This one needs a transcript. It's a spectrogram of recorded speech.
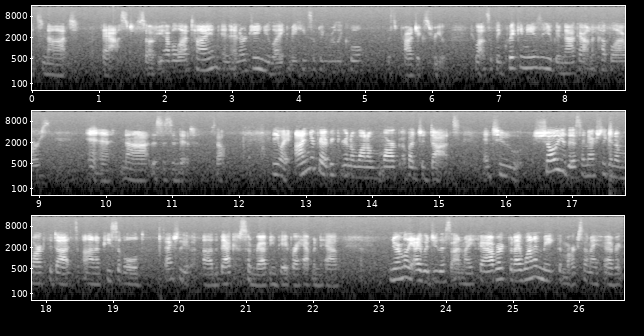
It's not fast. So if you have a lot of time and energy and you like making something really cool, this project's for you. If you want something quick and easy you can knock out in a couple hours, uh-uh, nah, this isn't it. So, anyway, on your fabric you're going to want to mark a bunch of dots. And to show you this, I'm actually going to mark the dots on a piece of old, it's actually uh, the back of some wrapping paper I happen to have. Normally I would do this on my fabric, but I want to make the marks on my fabric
